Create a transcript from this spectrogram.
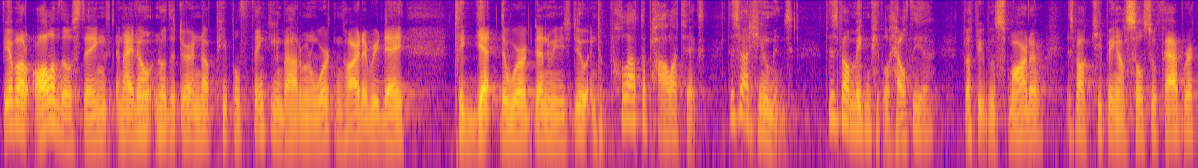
Fear about all of those things, and I don't know that there are enough people thinking about them and working hard every day to get the work done we need to do and to pull out the politics. This is about humans. This is about making people healthier, it's about people smarter, it's about keeping our social fabric.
